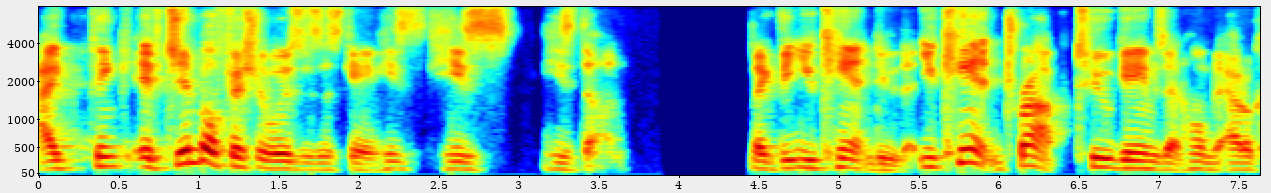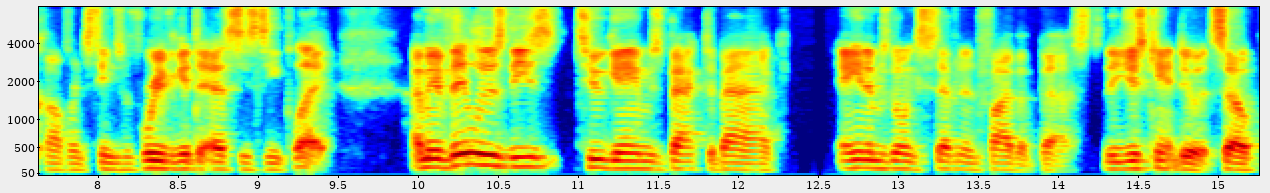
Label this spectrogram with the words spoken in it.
I think if Jimbo Fisher loses this game, he's he's he's done. Like that, you can't do that. You can't drop two games at home to out of conference teams before you even get to SEC play. I mean, if they lose these two games back to back, A and M's going seven and five at best. They just can't do it. So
